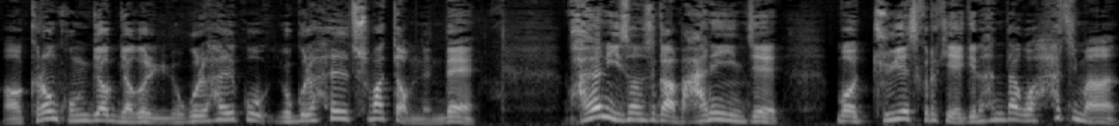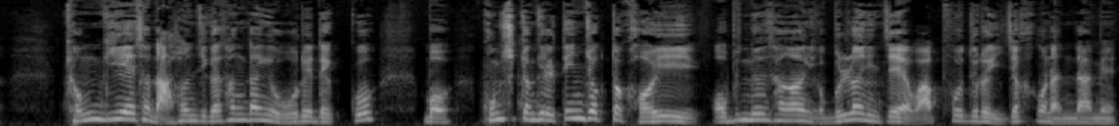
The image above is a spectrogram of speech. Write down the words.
어, 그런 공격력을 요구를 하고 요구를 할 수밖에 없는데 과연 이 선수가 많이 이제 뭐 주위에서 그렇게 얘기는 한다고 하지만 경기에서 나선 지가 상당히 오래됐고 뭐 공식 경기를 뛴 적도 거의 없는 상황이고 물론 이제 와포드로 이적하고 난 다음에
